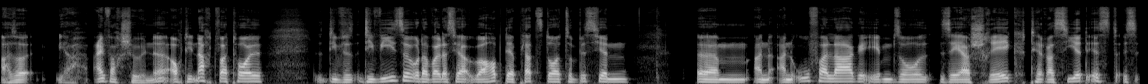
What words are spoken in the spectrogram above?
also ja, einfach schön. Ne? Auch die Nacht war toll. Die, die Wiese oder weil das ja überhaupt der Platz dort so ein bisschen ähm, an, an Uferlage eben so sehr schräg terrassiert ist, ist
